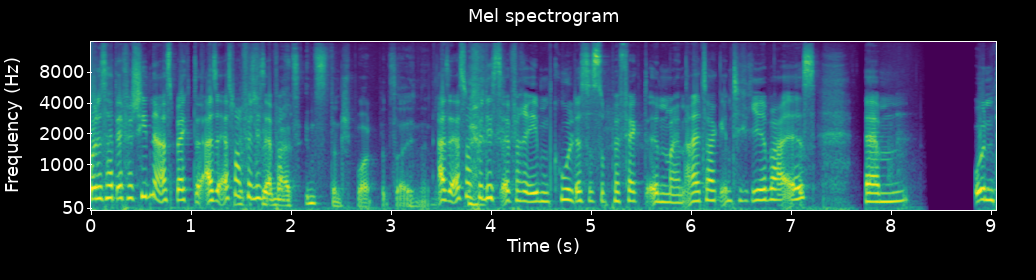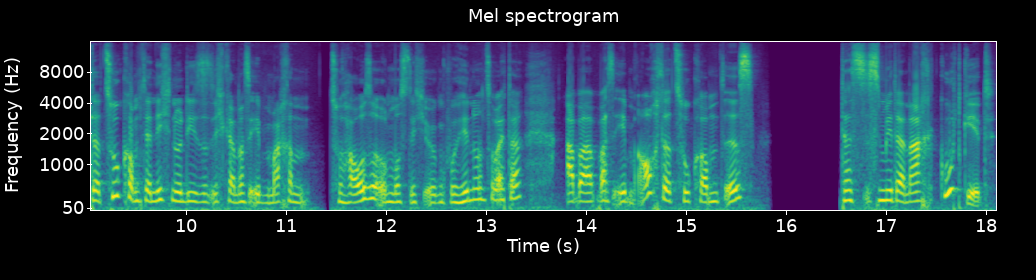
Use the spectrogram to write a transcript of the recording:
und es hat ja verschiedene Aspekte. Also erstmal Ich finde ich würde es einfach als Instant-Sport bezeichnen. Also erstmal finde ich es einfach eben cool, dass es so perfekt in meinen Alltag integrierbar ist. Ähm, und dazu kommt ja nicht nur dieses, ich kann das eben machen zu Hause und muss nicht irgendwo hin und so weiter. Aber was eben auch dazu kommt, ist, dass es mir danach gut geht.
